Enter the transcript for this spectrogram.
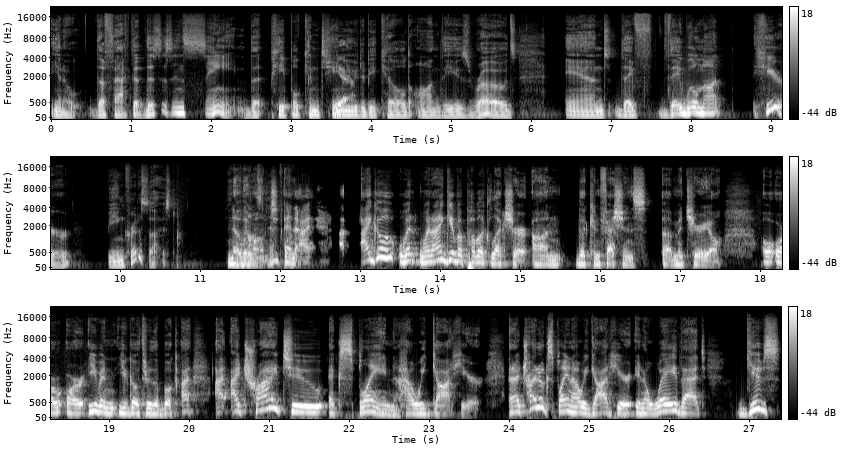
you know the fact that this is insane that people continue yeah. to be killed on these roads and they they will not hear being criticized. No they won't. and i i go when when i give a public lecture on the confessions uh, material or, or, or even you go through the book I, I i try to explain how we got here. And i try to explain how we got here in a way that gives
